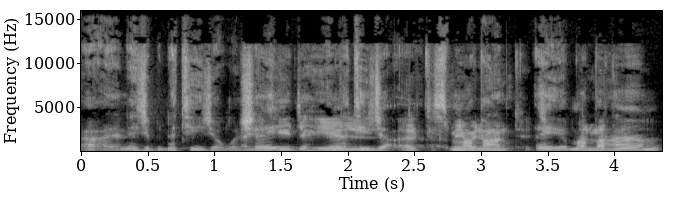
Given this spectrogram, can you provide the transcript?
آه يعني يجب النتيجة أول شيء. النتيجة هي النتيجة التصميم مطعم. المنتج. اي. مطعم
